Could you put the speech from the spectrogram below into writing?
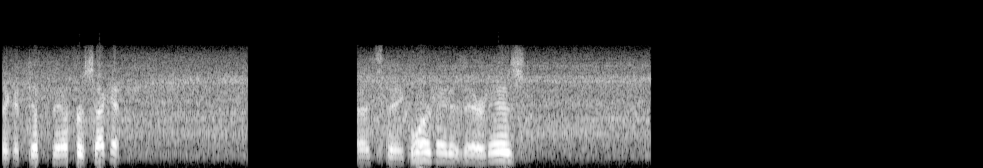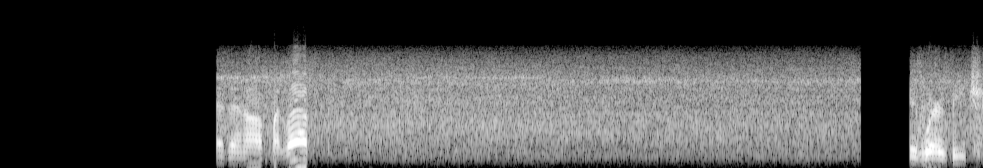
Take a dip there for a second. Let's stay coordinated. There it is. And then off my left. Is Weirs Beach.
